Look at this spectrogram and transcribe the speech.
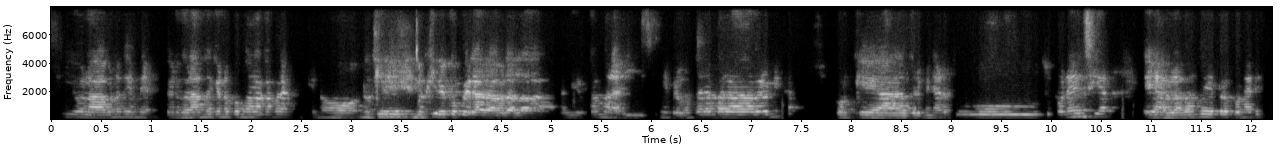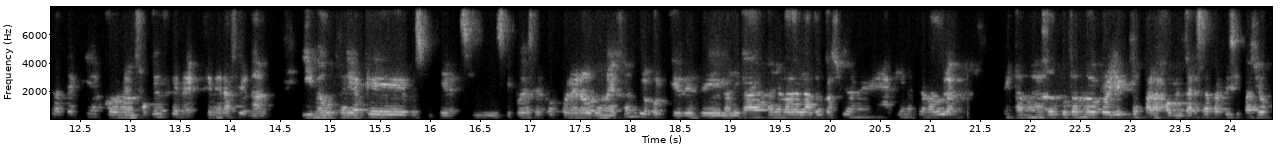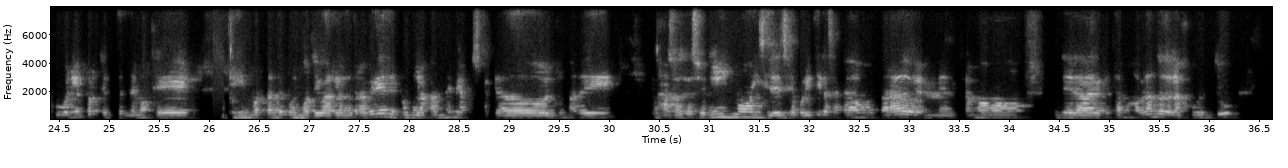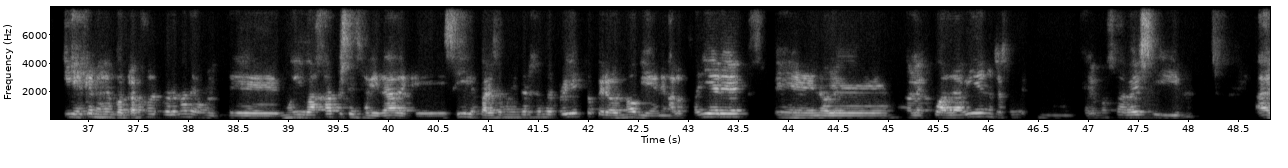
Sí, hola, buenos días. Perdonadme que no ponga la cámara, que no, no, quiere, no quiere cooperar ahora la, la cámara. Y mi pregunta era para Verónica, porque al terminar tu, tu ponencia eh, hablabas de proponer estrategias con enfoque generacional. Y me gustaría que, pues, si, si, puede ser, pues, poner algún ejemplo, porque desde la Liga Española de la Educación aquí en Extremadura estamos ejecutando proyectos para fomentar esa participación juvenil porque entendemos que, es importante pues, motivarles otra vez. Después de la pandemia pues, ha quedado el tema de pues, asociacionismo, incidencia política, se ha quedado muy parado en el tramo de edad que estamos hablando, de la juventud. Y es que nos encontramos con el problema de, muy baja presencialidad, de que sí, les parece muy interesante el proyecto, pero no vienen a los talleres, eh, no, le, no, les cuadra bien. Entonces, mm, queremos saber si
